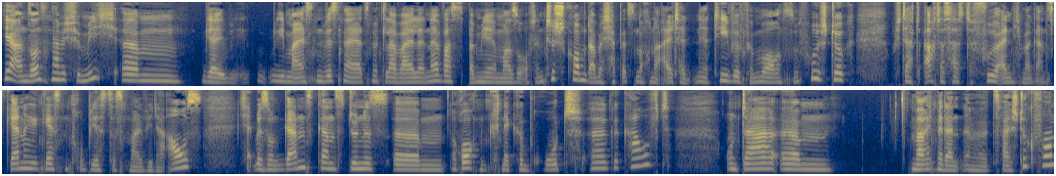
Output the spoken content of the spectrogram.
Ja, ansonsten habe ich für mich ähm, ja, die meisten wissen ja jetzt mittlerweile, ne, was bei mir immer so auf den Tisch kommt, aber ich habe jetzt noch eine Alternative für morgens ein Frühstück. Ich dachte, ach, das hast du früher eigentlich mal ganz gerne gegessen, probierst das mal wieder aus. Ich habe mir so ein ganz, ganz dünnes ähm, Roggenknäckebrot äh, gekauft und da ähm, mache ich mir dann äh, zwei Stück von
